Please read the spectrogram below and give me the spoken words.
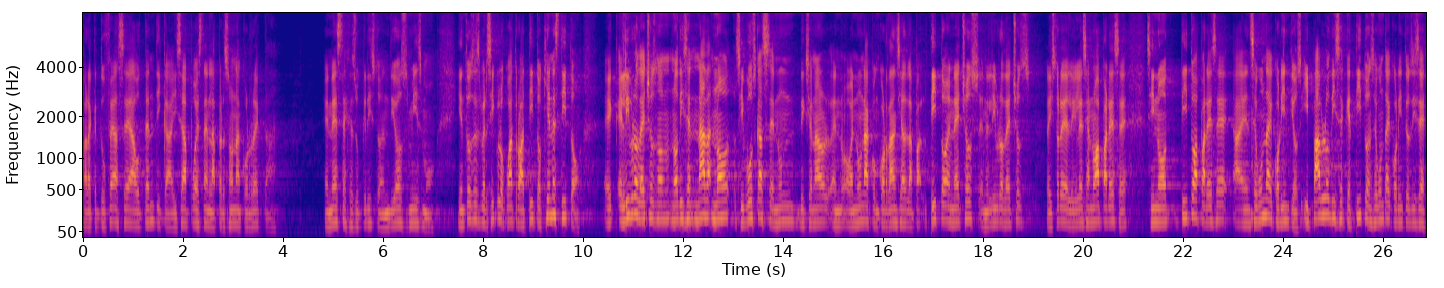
para que tu fe sea auténtica y sea puesta en la persona correcta, en este Jesucristo, en Dios mismo. Y entonces versículo 4 a Tito, ¿quién es Tito? Eh, el libro de Hechos no, dice nada, no, si buscas en un diccionario o en una concordancia, la, Tito en Hechos, en el libro de Hechos, la historia de la iglesia no aparece, sino Tito aparece ah, en Segunda de Corintios. Y Pablo dice que Tito en Segunda de Corintios dice,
